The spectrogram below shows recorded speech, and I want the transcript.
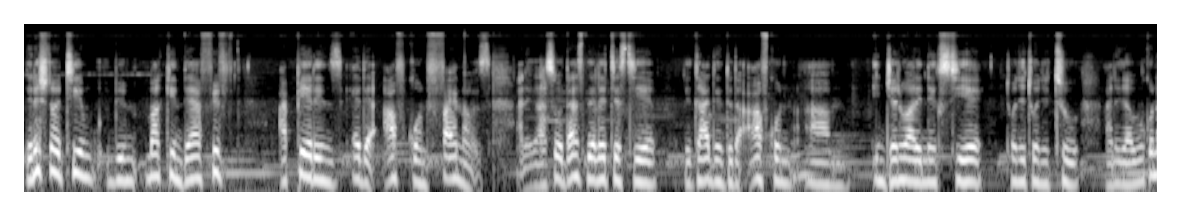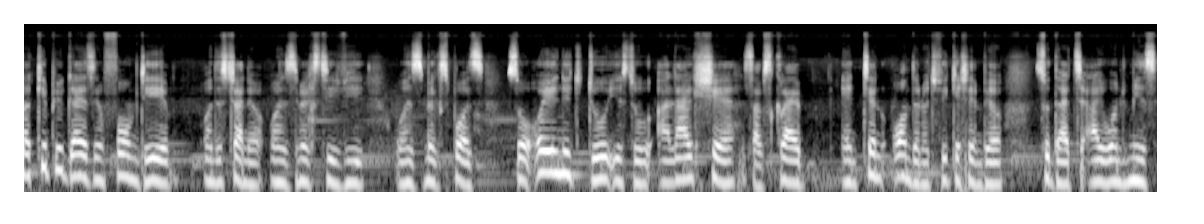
The national team will be marking their fifth appearance at the AFCON finals. And so that's the latest here regarding to the AFCON um, in January next year, 2022. And we're gonna keep you guys informed here on this channel on Ximex TV, on Ximex Sports. So all you need to do is to uh, like, share, subscribe, and turn on the notification bell so that I won't miss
